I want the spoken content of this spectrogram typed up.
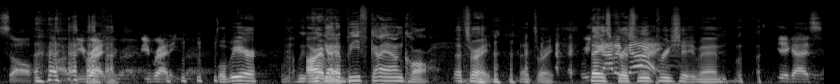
So uh, be ready, be ready. We'll be here. We, All we right, got a beef guy on call. That's right. That's right. Thanks, got a Chris. We appreciate you, man. See you guys.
